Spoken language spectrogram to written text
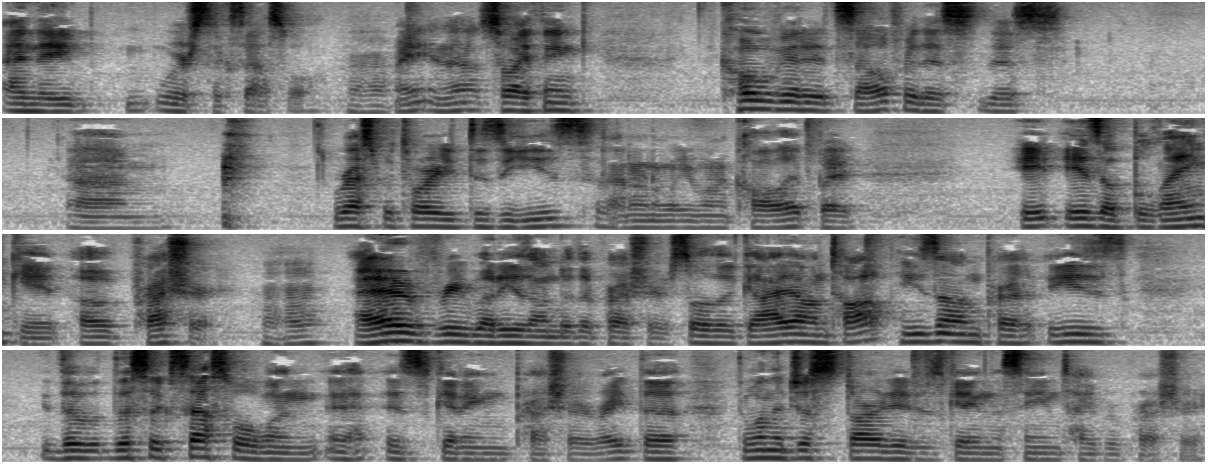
and they were successful, Mhm. right? And that, so I think COVID itself or this this um, respiratory disease, I don't know what you want to call it, but it is a blanket of pressure. Mhm. Everybody's under the pressure. So the guy on top, he's on pre- he's the the successful one is getting pressure, right? The the one that just started is getting the same type of pressure.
